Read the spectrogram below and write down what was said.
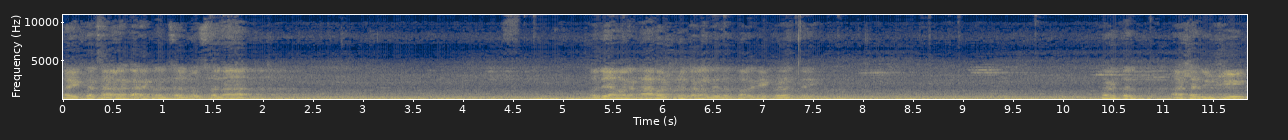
हा इतका चांगला कार्यक्रम चालू असताना मध्ये आम्हाला काय भाषण करायला देतात मला काही कळत नाही. खरं तर अशा दिवशी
